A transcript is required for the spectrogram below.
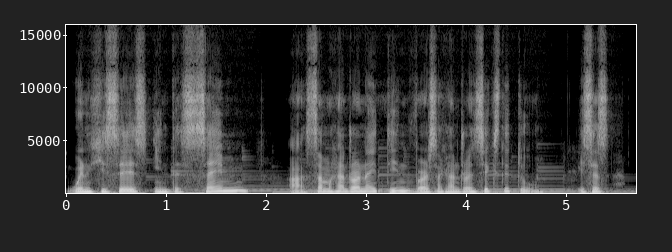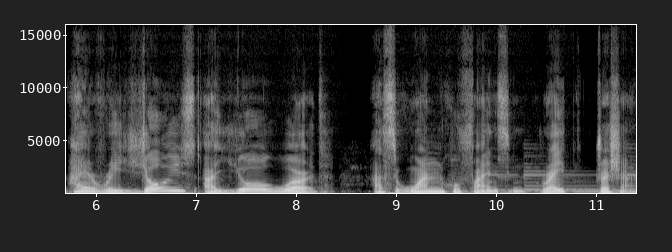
when he says in the same uh, Psalm 119, verse 162, he says, I rejoice at your word as one who finds great treasure.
